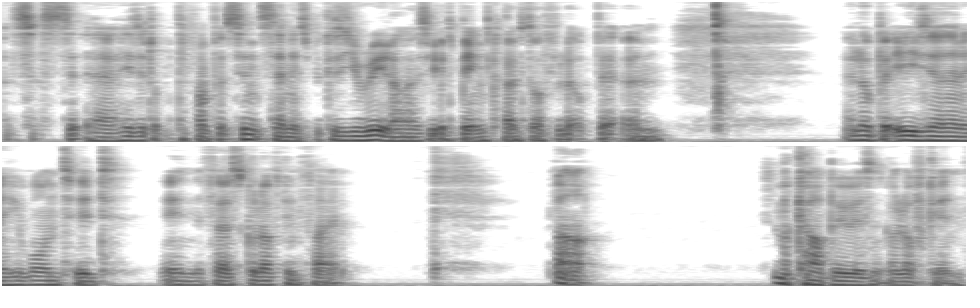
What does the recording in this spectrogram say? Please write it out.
uh, he's adopted the front foot since then is because he realised he was being closed off a little bit, um, a little bit easier than he wanted in the first Golovkin fight. But Makabu isn't Golovkin.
